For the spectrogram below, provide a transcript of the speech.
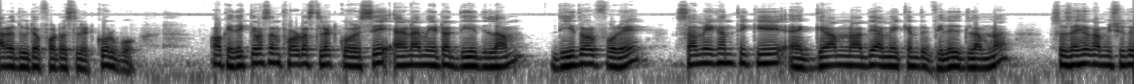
আরও দুইটা ফটো সিলেক্ট করব। ওকে দেখতে পাচ্ছেন ফটোটা সিলেক্ট করেছি অ্যান্ড আমি এটা দিয়ে দিলাম। দিয়ে দেওয়ার পরে সো আমি এখান থেকে গ্রাম না দিয়ে আমি এখান থেকে ভিলেজ দিলাম না। সো যাই হোক, আমি শুধু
